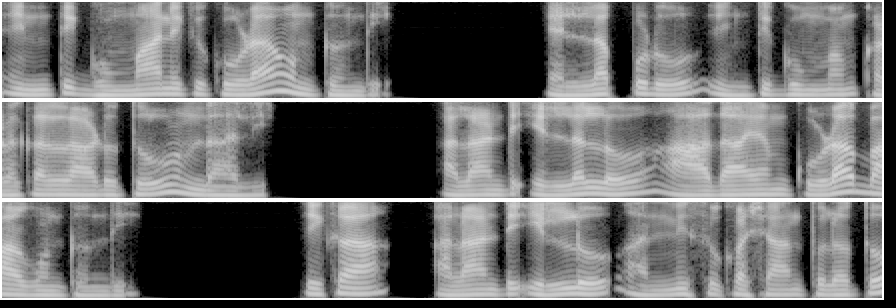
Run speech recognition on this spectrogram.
ఇంటి గుమ్మానికి కూడా ఉంటుంది. ఎల్లప్పుడూ ఇంటి గుమ్మం కళకళలాడుతూ ఉండాలి. అలాంటి ఇళ్ళలో ఆదాయం కూడా బాగుంటుంది. ఇక అలాంటి ఇల్లు అన్ని సుఖశాంతులతో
